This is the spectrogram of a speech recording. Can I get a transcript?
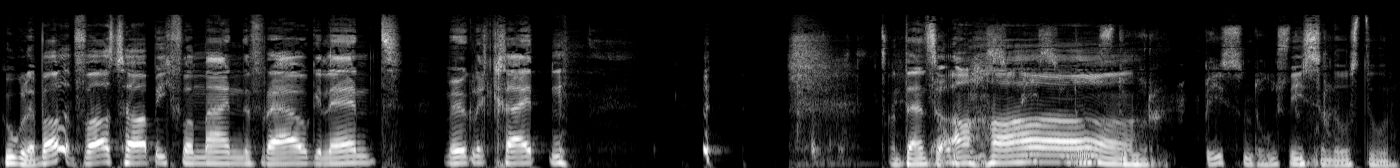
Google, was, habe ich von meiner Frau gelernt? Möglichkeiten. Und dann so, Ja, Biss- aha. Biss und Ausdauer. Biss und Ausdauer. Ausdauer.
